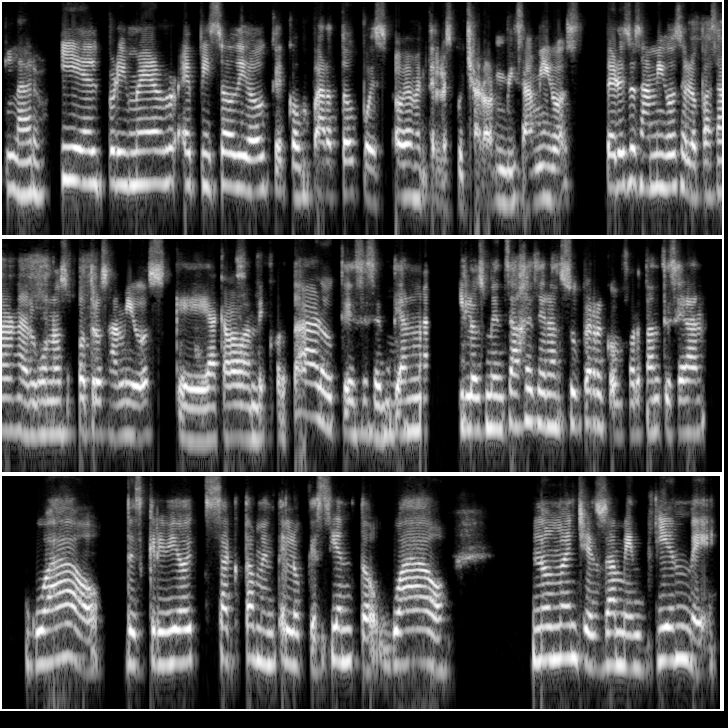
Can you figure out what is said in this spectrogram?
claro. Y el primer episodio que comparto, pues obviamente lo escucharon mis amigos pero esos amigos se lo pasaron a algunos otros amigos que acababan de cortar o que se sentían mal y los mensajes eran súper reconfortantes, eran, wow, describió exactamente lo que siento, wow, no manches, o sea, me entiende.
